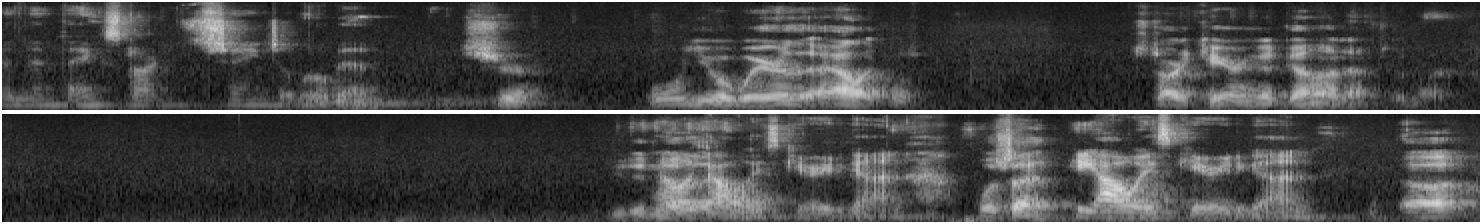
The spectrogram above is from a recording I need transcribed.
and then things started to change a little bit. Sure. Well, were you aware that Alec was started carrying a gun after the murder? You didn't know Alec that? always carried a gun. What's that? He always carried a gun. Uh,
